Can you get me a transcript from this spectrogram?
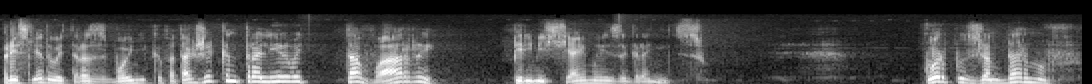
преследовать разбойников, а также контролировать товары, перемещаемые за границу. Корпус жандармов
